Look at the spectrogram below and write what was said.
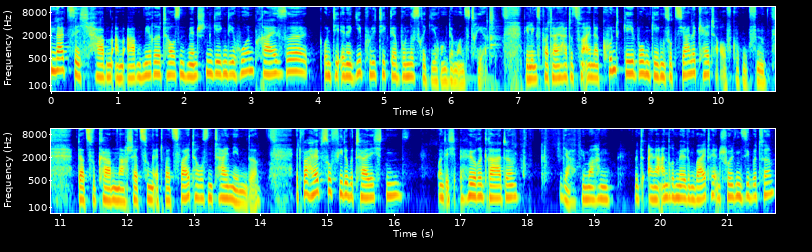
In Leipzig haben am Abend mehrere tausend Menschen gegen die hohen Preise und die Energiepolitik der Bundesregierung demonstriert. Die Linkspartei hatte zu einer Kundgebung gegen soziale Kälte aufgerufen. Dazu kamen nach Schätzungen etwa 2000 Teilnehmende. Etwa halb so viele Beteiligten. Und ich höre gerade, ja, wir machen mit einer anderen Meldung weiter. Entschuldigen Sie bitte.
